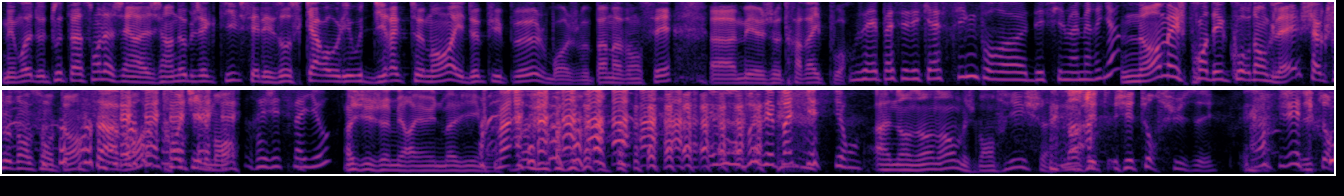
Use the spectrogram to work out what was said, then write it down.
Mais moi, de toute façon, là, j'ai un, j'ai un objectif, c'est les Oscars Hollywood directement. Et depuis peu, bon, je veux pas m'avancer, euh, mais je travaille pour. Vous avez passé des castings pour euh, des films américains? Non, mais je prends des cours d'anglais, chaque chose en son temps, ça avance tranquillement. Régis Maillot? Ah, j'ai jamais rien eu de ma vie. moi. Et vous ne me posez pas de questions? Ah non, non, non, mais je m'en fiche. Non, j'ai- j'ai tout refusé. J'ai J'ai tout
